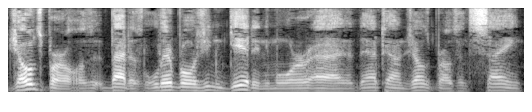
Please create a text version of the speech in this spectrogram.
Jonesboro is about as liberal as you can get anymore. Uh, downtown Jonesboro is insane.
